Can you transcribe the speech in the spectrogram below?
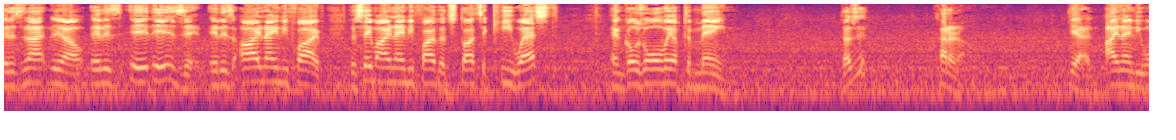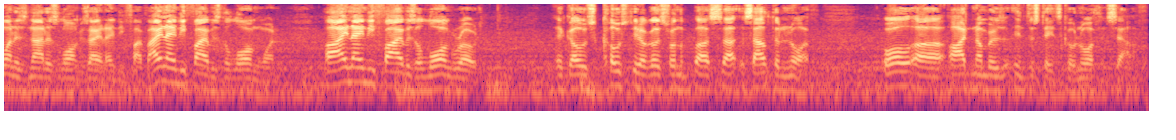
It is not, you know, it is, it is it. It is I 95. The same I 95 that starts at Key West and goes all the way up to Maine. Does it? I don't know. Yeah, I 91 is not as long as I 95. I 95 is the long one. I 95 is a long road. It goes coast, you know, goes from the uh, south to the north. All uh, odd numbers interstates go north and south.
